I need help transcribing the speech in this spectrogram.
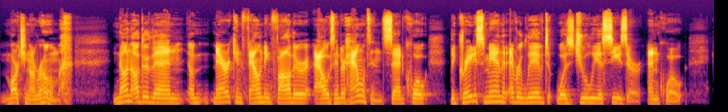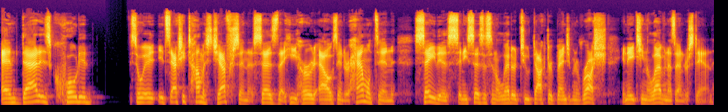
marching on Rome. None other than American founding father Alexander Hamilton said, quote, the greatest man that ever lived was Julius Caesar, end quote. And that is quoted. So it, it's actually Thomas Jefferson that says that he heard Alexander Hamilton say this, and he says this in a letter to Dr. Benjamin Rush in 1811, as I understand.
